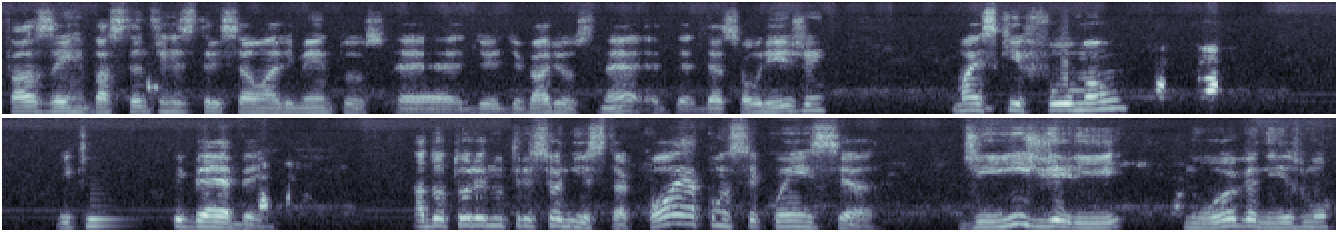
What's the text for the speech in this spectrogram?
fazem bastante restrição a alimentos é, de, de vários, né, de- dessa origem, mas que fumam e que, que bebem. A doutora é nutricionista. Qual é a consequência de ingerir no organismo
